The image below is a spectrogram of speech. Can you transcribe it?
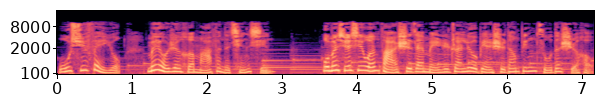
无需费用，没有任何麻烦的情形。我们学习文法是在每日转六便士当兵卒的时候，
